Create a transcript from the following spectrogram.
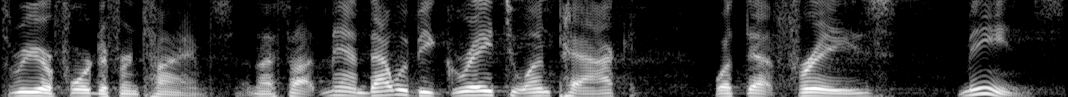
three or four different times. And I thought, man, that would be great to unpack what that phrase means.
